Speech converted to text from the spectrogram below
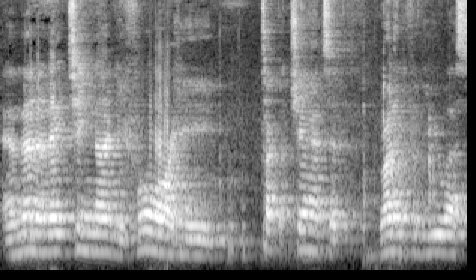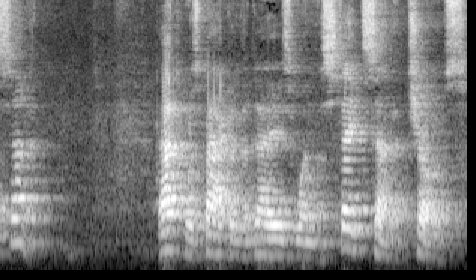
and then in 1894 he took a chance at running for the U.S. Senate. That was back in the days when the state Senate chose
